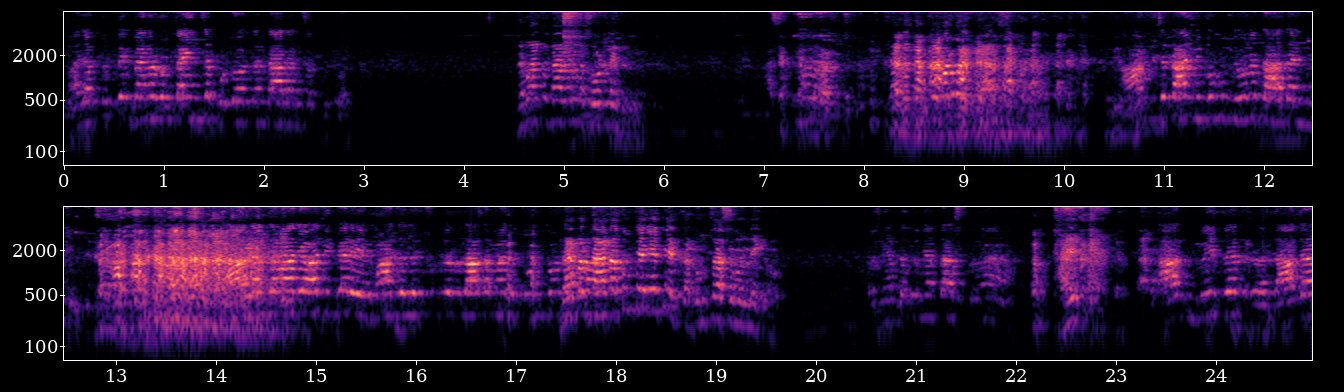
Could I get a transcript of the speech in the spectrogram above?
माझ्या प्रत्येक बॅनरवर ताईंचा फोटो होता दादांचा फोटो होता सोडलंय तुम्ही? आमचं तर आम्ही बघून घेऊ ना दादांनी. दादाचा माझ्या अधिकार आहे. माझं जर आहेत का? तुमचं असं म्हणणं आहे का? तुम्ही आता असतो ना. का? आज मी जर दादा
